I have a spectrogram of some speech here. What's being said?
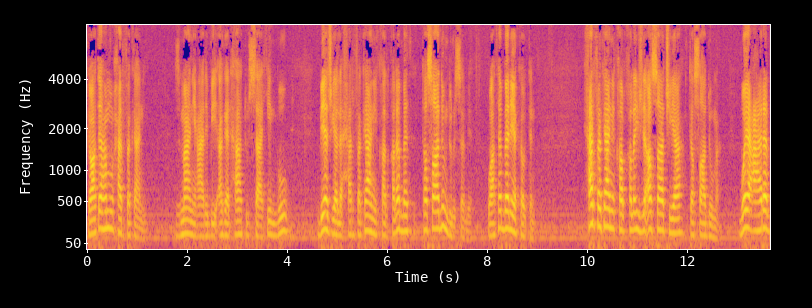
کەواتە هەموو حرفەکانی زمانی عربی ئەگەر هات و ساکین بوو بێژگە لە حرفەکانی قەلقەلە بە تەسادوم دروستە بێت واتە بەریەکەوتن حرفەکانی قەڵقەڵەیش لە ئەسا چیە کە سادوومە بۆیە عرب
